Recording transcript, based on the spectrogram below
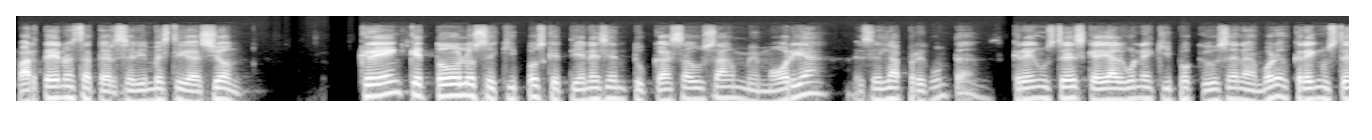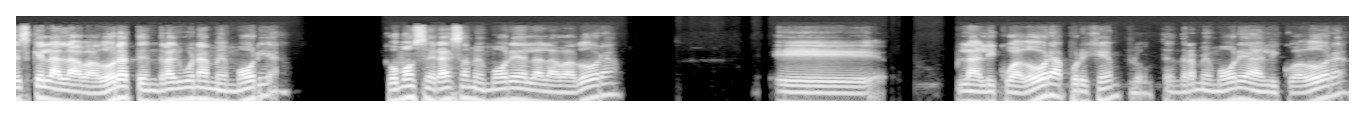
parte de nuestra tercera investigación. ¿Creen que todos los equipos que tienes en tu casa usan memoria? Esa es la pregunta. ¿Creen ustedes que hay algún equipo que use la memoria? ¿Creen ustedes que la lavadora tendrá alguna memoria? ¿Cómo será esa memoria de la lavadora? Eh, la licuadora, por ejemplo, ¿tendrá memoria la licuadora?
